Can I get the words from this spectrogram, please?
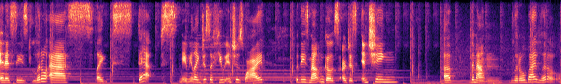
and it's these little ass like steps, maybe like just a few inches wide but these mountain goats are just inching up the mountain little by little.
